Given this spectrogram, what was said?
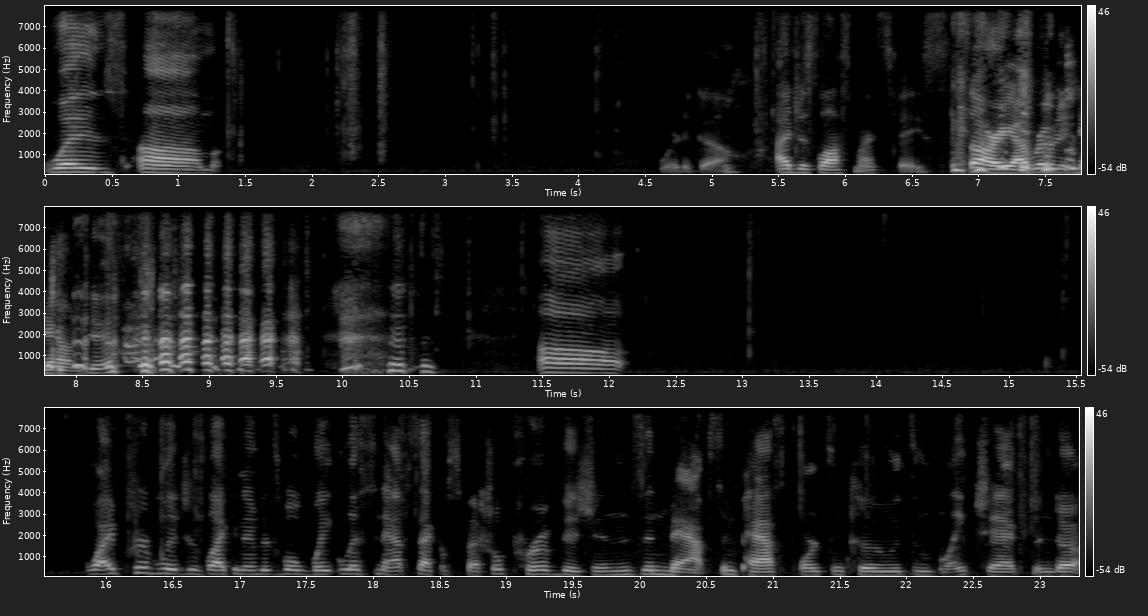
was um where to go? I just lost my space. Sorry, I wrote it down too. uh white privilege is like an invisible weightless knapsack of special provisions and maps and passports and codes and blank checks and uh,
